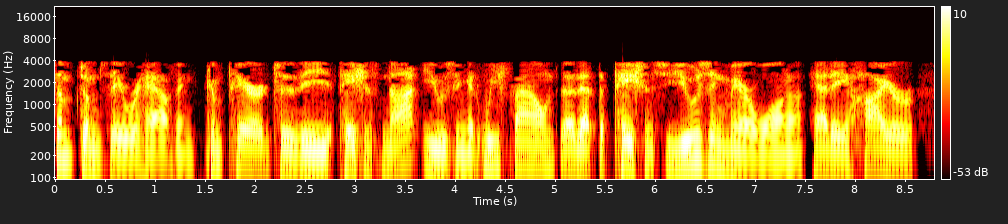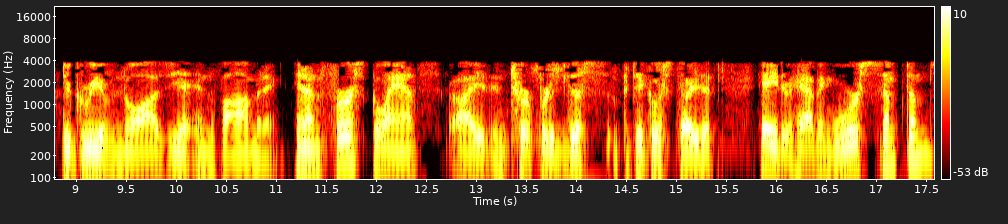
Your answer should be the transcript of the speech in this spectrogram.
symptoms they were having compared to the patients not using it, we found uh, that the patients using marijuana had a higher degree of nausea and vomiting. And on first glance, I interpreted this particular study that, hey, they're having worse symptoms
